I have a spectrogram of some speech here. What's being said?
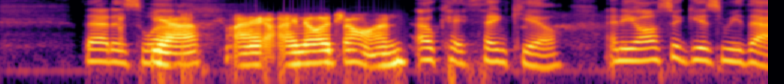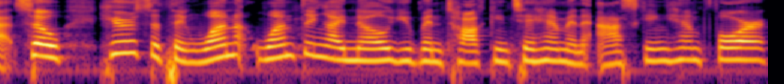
that as well. Yeah, I I know a John. Okay, thank you. And he also gives me that. So here's the thing. One one thing I know you've been talking to him and asking him for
